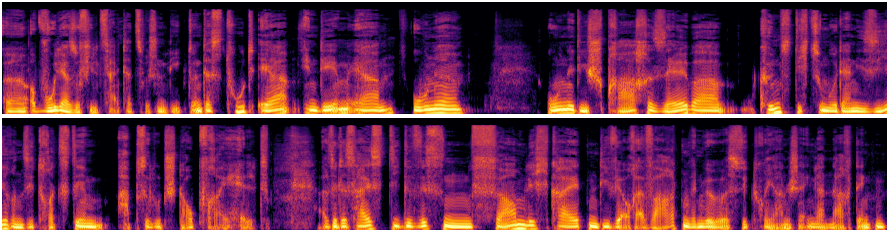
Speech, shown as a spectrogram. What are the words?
äh, obwohl ja so viel Zeit dazwischen liegt. Und das tut er, indem er ohne ohne die Sprache selber künstlich zu modernisieren, sie trotzdem absolut staubfrei hält. Also das heißt, die gewissen Förmlichkeiten, die wir auch erwarten, wenn wir über das viktorianische England nachdenken,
